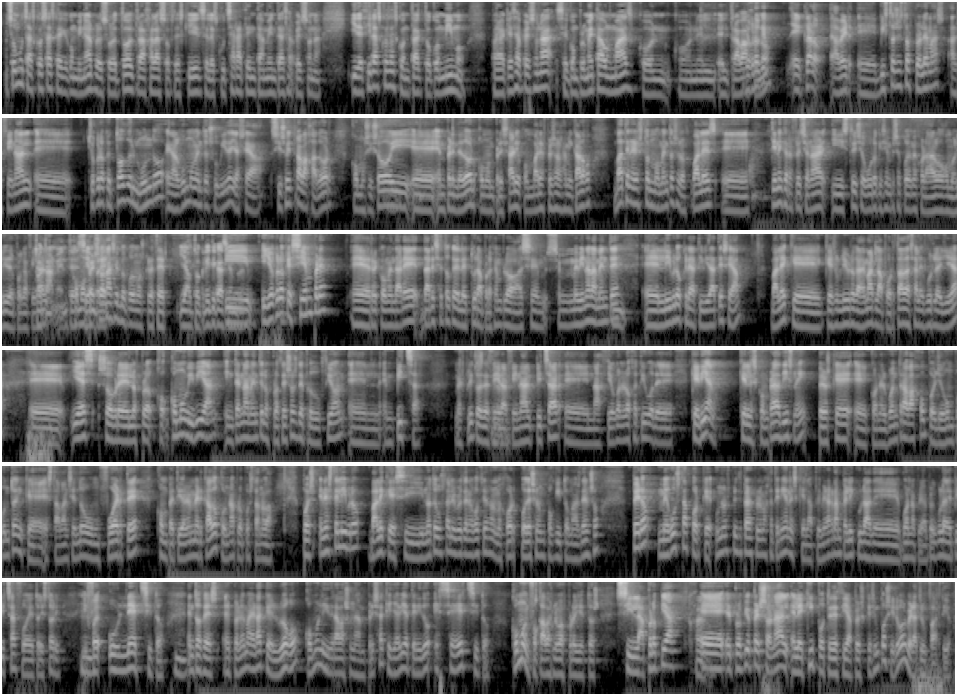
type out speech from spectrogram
son muchas cosas que hay que combinar, pero sobre todo el trabajar las soft skills, el escuchar atentamente a esa persona y decir las cosas con tacto, con mimo, para que esa persona se comprometa aún más con, el, trabajo. Yo creo que, eh, claro, a ver, eh, vistos estos problemas, al final eh, yo creo que todo el mundo en algún momento de su vida, ya sea si soy trabajador, como si soy eh, emprendedor, como empresario, con varias personas a mi cargo, va a tener estos momentos en los cuales eh, tiene que reflexionar y estoy seguro que siempre se puede mejorar algo como líder, porque al final, como persona, siempre podemos crecer. Y autocrítica siempre. Y, yo creo que siempre eh, recomendaré dar ese toque de lectura. Por ejemplo, se, me viene a la mente mm. el libro Creatividad S.A., ¿vale? Que, es un libro que además la portada sale Buzz eh, y es sobre los cómo vivían internamente los procesos de producción en, en Pixar. ¿Me explico? Es decir, al final Pixar eh, nació con el objetivo de... Querían que les comprara Disney, pero es que eh, con el buen trabajo pues llegó un punto en que estaban siendo un fuerte competidor en el mercado con una propuesta nueva. Pues en este libro, vale que si no te gusta el libro de negocios a lo mejor puede ser un poquito más denso, pero me gusta porque uno de los principales problemas que tenían es que la primera gran película de, bueno, la primera película de Pixar fue Toy Story y mm. fue un éxito. Mm. Entonces, el problema era que luego, ¿cómo liderabas una empresa que ya había tenido ese éxito? ¿Cómo enfocabas nuevos proyectos? Si la propia, eh, el propio personal, el equipo te decía, pero es que es imposible volver a triunfar, tío.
